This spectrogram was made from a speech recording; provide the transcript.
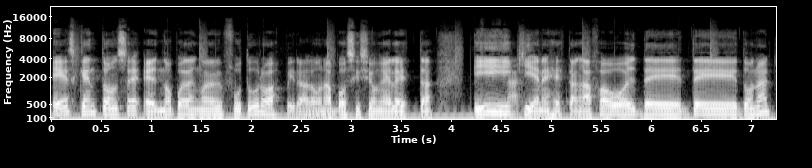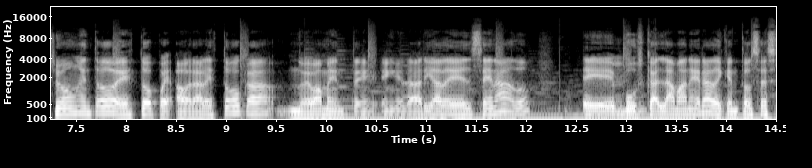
es que entonces él no pueda en el futuro aspirar a una posición electa. Y quienes están a favor de, de Donald Trump en todo esto, pues ahora les toca nuevamente en el área del Senado eh, buscar la manera de que entonces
